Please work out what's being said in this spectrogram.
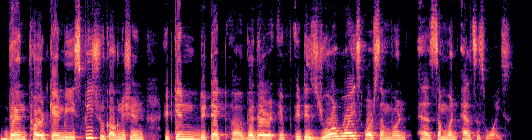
Then third can be speech recognition. It can detect uh, whether if it is your voice or someone someone else's voice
